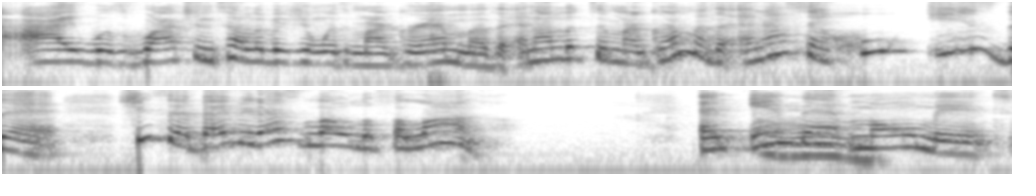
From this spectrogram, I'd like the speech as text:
I was watching television with my grandmother and I looked at my grandmother and I said, Who is that? She said, Baby, that's Lola Falana. And in oh. that moment,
